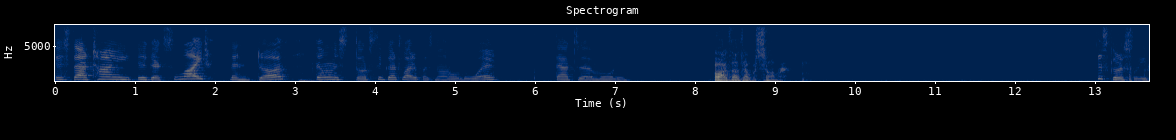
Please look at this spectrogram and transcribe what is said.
it's that time it gets light, then dark, then when it starts to get light, but it's not all the way, that's uh, morning. Oh, I thought that was summer. Just go to sleep.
